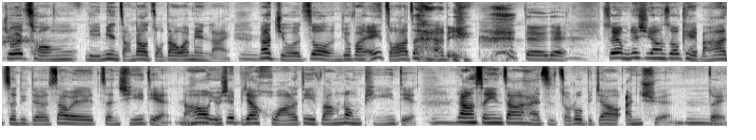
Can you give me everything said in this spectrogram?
就会从里面长到走到外面来。那久了之后，你就发现，哎，走到在哪里？对对对，所以我们就希望说，可以把它整理的稍微整齐一点，然后有些比较滑的地方弄平一点，让声音障碍孩子走路比较安全。对，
